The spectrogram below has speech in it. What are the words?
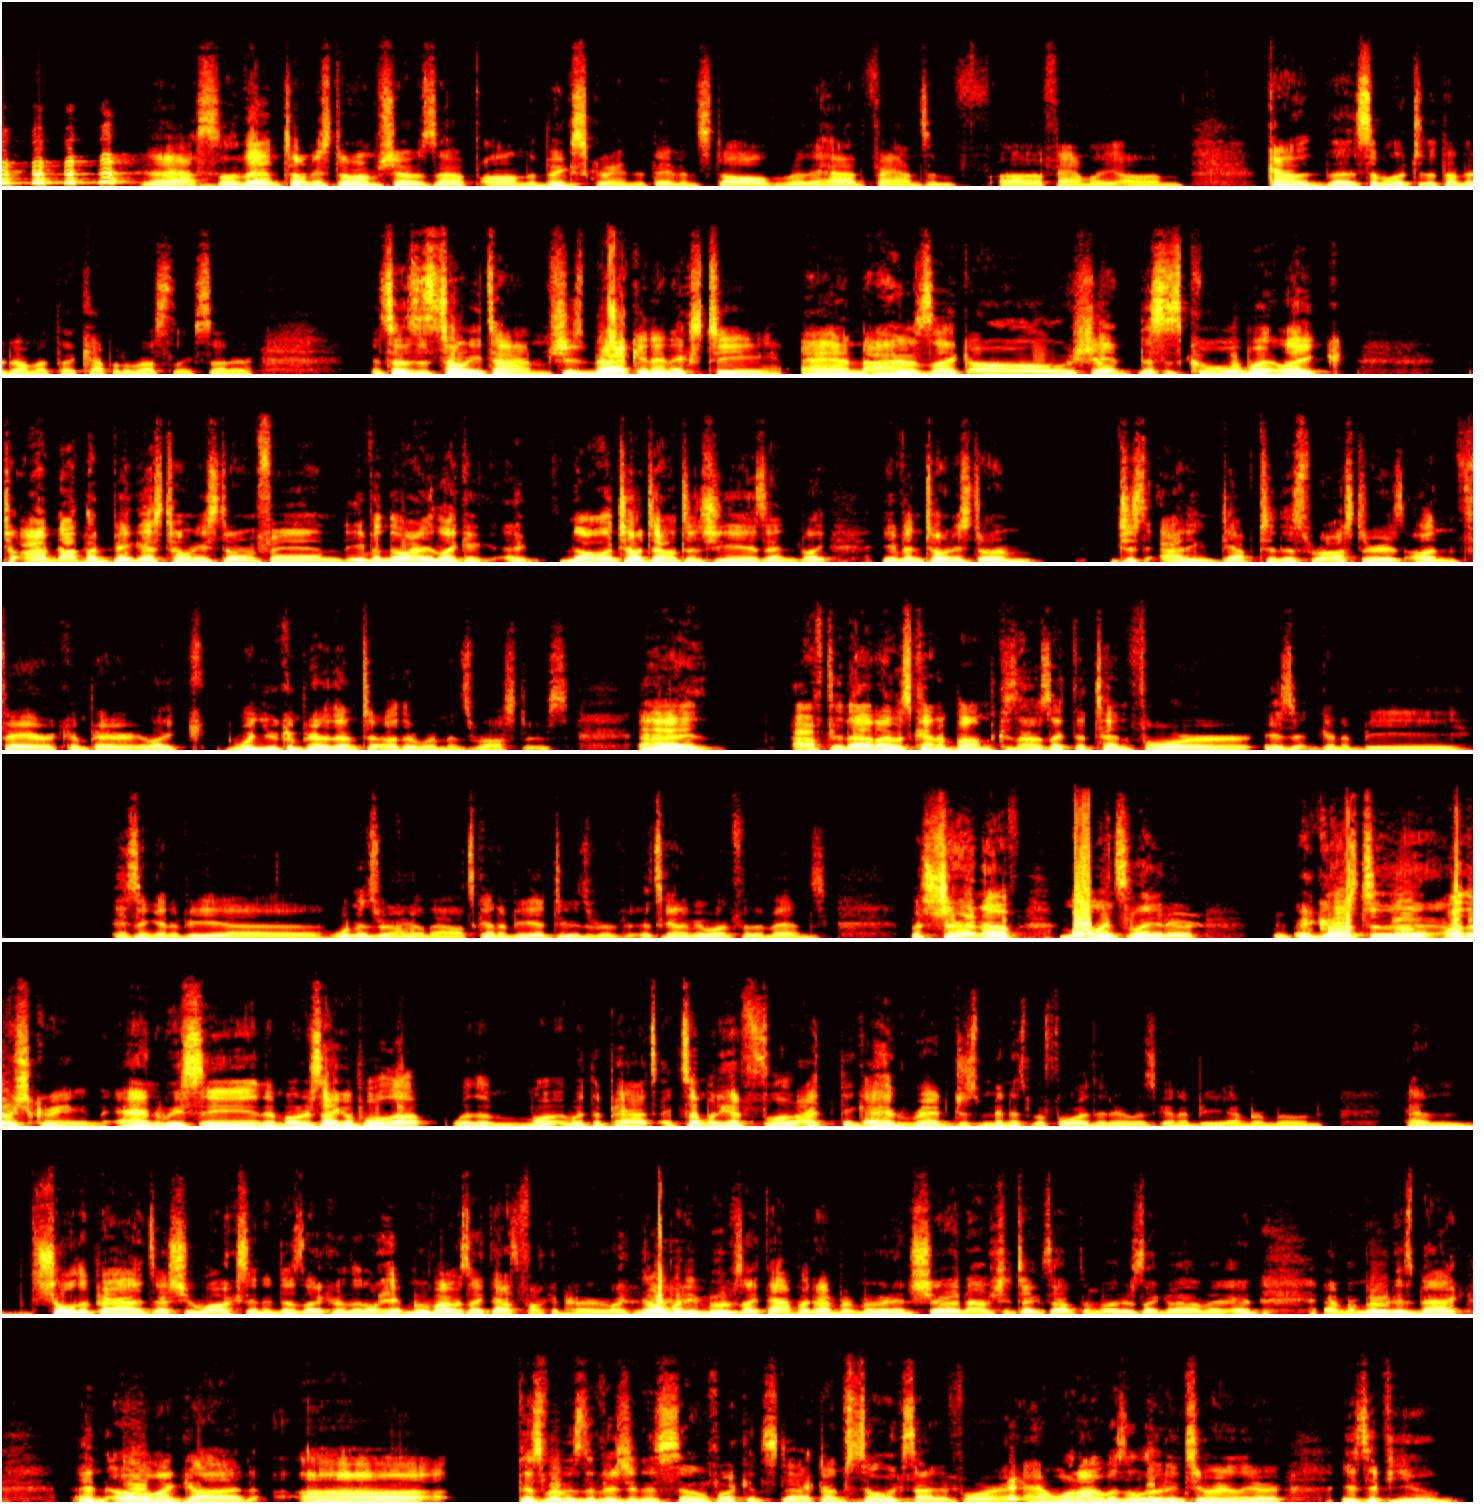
Yeah, so then Toni Storm shows up on the big screen that they've installed where they had fans and uh, family on kind of the similar to the Thunderdome at the Capitol Wrestling Center. And says it's Toni time. She's back in NXT. And I was like, oh shit, this is cool, but like I'm not the biggest Toni Storm fan, even though I like acknowledge how talented she is, and like even Toni Storm just adding depth to this roster is unfair compare like when you compare them to other women's rosters. And I after that I was kind of bummed cuz I was like the 10-4 isn't going to be isn't going to be a women's reveal Oh. now. It's going to be a dude's reveal. It's going to be one for the men's. But sure enough, moments later, it goes to the other screen and we see the motorcycle pull up with the mo- with the pads and somebody had float I think I had read just minutes before that it was going to be Ember Moon and shoulder pads as she walks in and does like her little hip move I was like that's fucking her like nobody moves like that but Ember Moon and sure enough she takes off the motorcycle helmet and Ember Moon is back and oh my god uh this women's division is so fucking stacked. I'm so excited for it. And what I was alluding to earlier is if you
